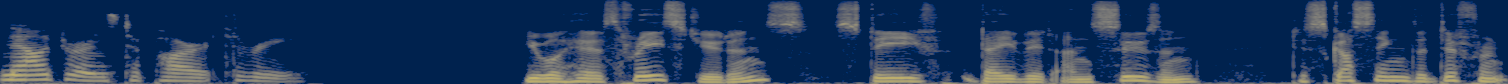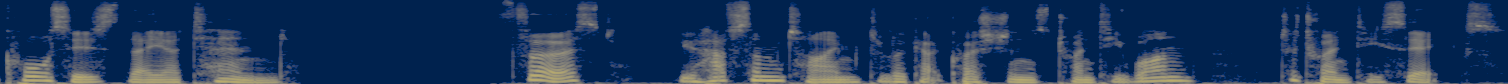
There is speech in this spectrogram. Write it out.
Now turns to part three. You will hear three students, Steve, David and Susan, discussing the different courses they attend. First, you have some time to look at questions 21 to 26.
